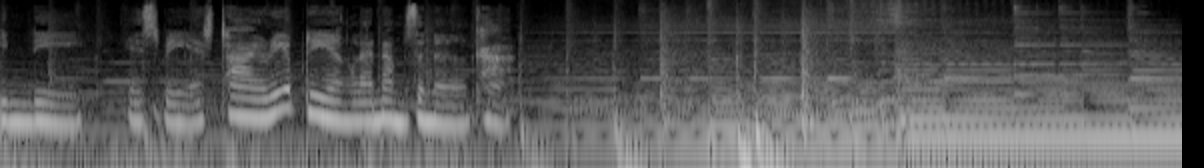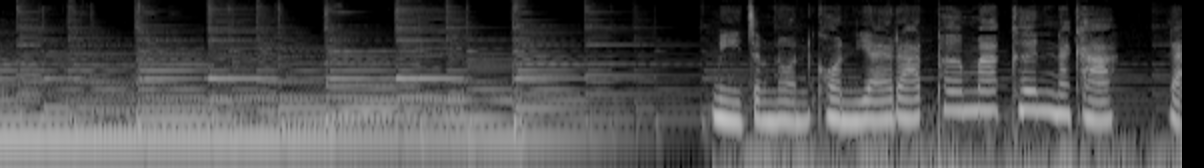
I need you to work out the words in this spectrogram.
ยินดี SBS ไทยเรียบเรียงและนำเสนอค่ะ มีจำนวนคนย้ายรัฐเพิ่มมากขึ้นนะคะ และ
